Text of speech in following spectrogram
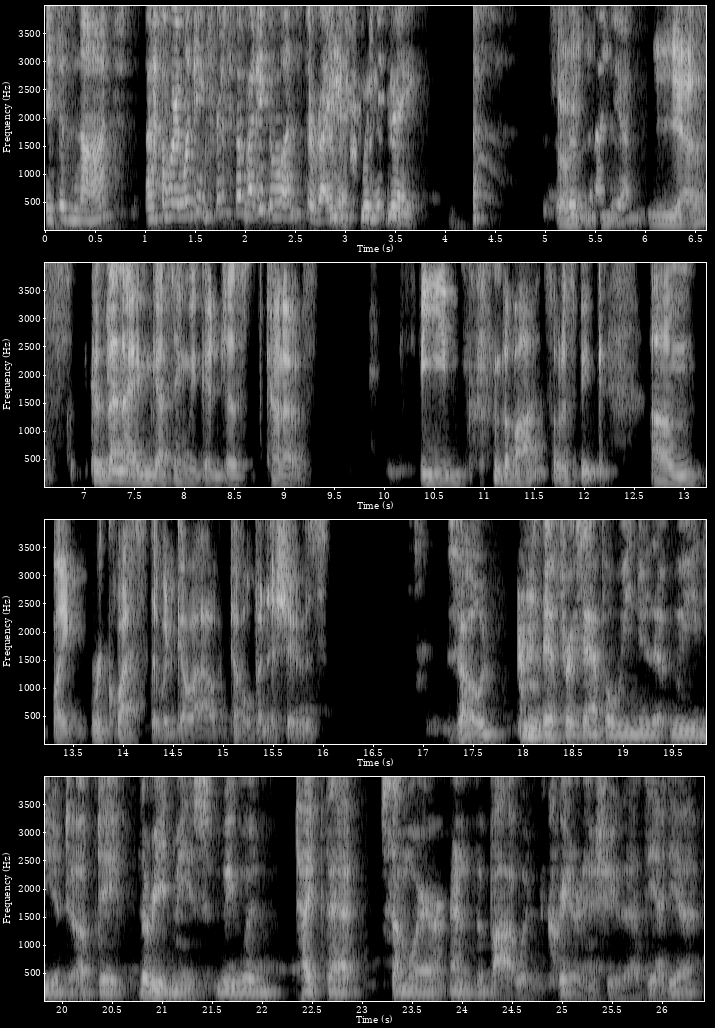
It does not. we're looking for somebody who wants to write it. Would be great. So Just an idea. yes, because then I'm guessing we could just kind of feed the bot, so to speak, um, like requests that would go out to open issues. So if, for example, we knew that we needed to update the readmes, we would type that somewhere and the bot would create an issue. That the idea?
